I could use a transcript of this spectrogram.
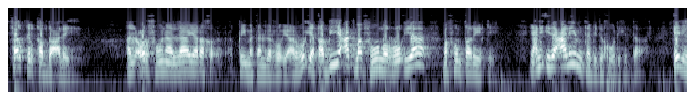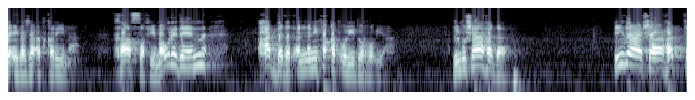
فالق القبض عليه. العرف هنا لا يرى قيمة للرؤية. الرؤية طبيعة مفهوم الرؤية مفهوم طريقي. يعني إذا علمت بدخوله الدار إلا إذا جاءت قرينة خاصة في مورد حددت أنني فقط أريد الرؤية. المشاهدة إذا شاهدت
